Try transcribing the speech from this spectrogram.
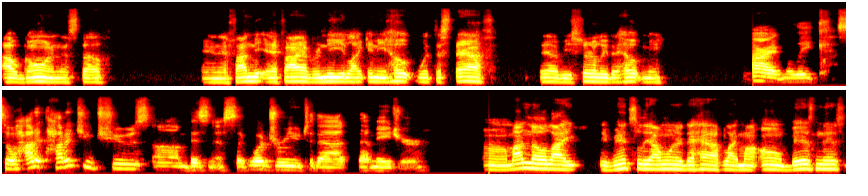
outgoing and stuff. And if I need if I ever need like any help with the staff, they'll be surely to help me. All right, Malik. So how did how did you choose um, business? Like, what drew you to that that major? Um, I know like eventually I wanted to have like my own business,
